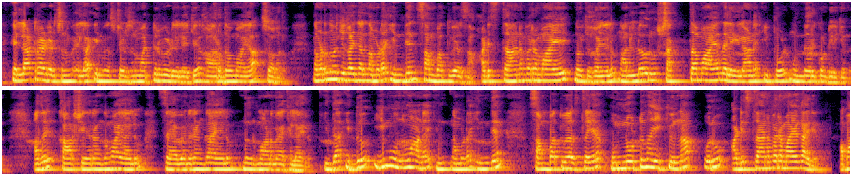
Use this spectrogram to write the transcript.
എല്ലാ ട്രേഡേഴ്സിനും എല്ലാ ഇൻവെസ്റ്റേഴ്സിനും മറ്റൊരു വീഡിയോയിലേക്ക് ഹാർദവമായ സ്വാഗതം. നമ്മുടെ നോക്കിക്കഴിഞ്ഞാൽ നമ്മുടെ ഇന്ത്യൻ സമ്പദ് വ്യവസ്ഥ അടിസ്ഥാനപരമായി നോക്കിക്കഴിഞ്ഞാലും നല്ലൊരു ശക്തമായ നിലയിലാണ് ഇപ്പോൾ മുന്നേറിക്കൊണ്ടിരിക്കുന്നത്. അത് കാർഷിക രംഗമായാലും സേവന രംഗമായാലും നിർമ്മാണ മേഖല ആയാലും ഇത് ഇത് ഈ മൂന്നുമാണ് നമ്മുടെ ഇന്ത്യൻ സമ്പദ് വ്യവസ്ഥയെ മുന്നോട്ട് നയിക്കുന്ന ഒരു അടിസ്ഥാനപരമായ കാര്യം. അപ്പൊ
